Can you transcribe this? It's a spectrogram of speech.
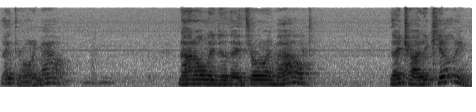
They throw him out. Not only do they throw him out, they try to kill him.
